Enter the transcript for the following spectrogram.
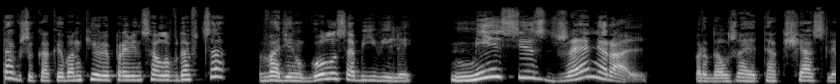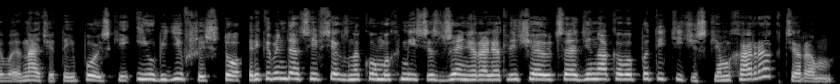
так же, как и банкиры провинциала-вдовца, в один голос объявили «Миссис Дженераль, Продолжая так счастливо начатые поиски и убедившись, что рекомендации всех знакомых миссис Дженераль отличаются одинаково патетическим характером,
